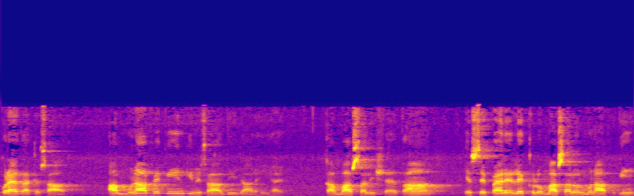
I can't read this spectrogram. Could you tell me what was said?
قریدہ کے ساتھ اب منافقین کی مثال دی جا رہی ہے۔ کا ماسل شیطان، اس سے پہلے لکھ لو ماسل المنافقین۔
